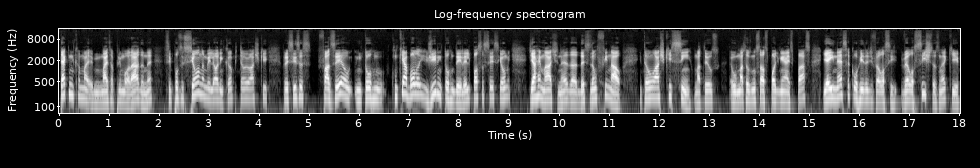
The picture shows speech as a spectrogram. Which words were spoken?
técnica mais, mais aprimorada, né? Se posiciona melhor em campo, então eu acho que precisa fazer em torno com que a bola gire em torno dele, ele possa ser esse homem de arremate, né, da decisão final. Então eu acho que sim, Matheus o Matheus Gonçalves pode ganhar espaço. E aí nessa corrida de veloci velocistas, né, que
